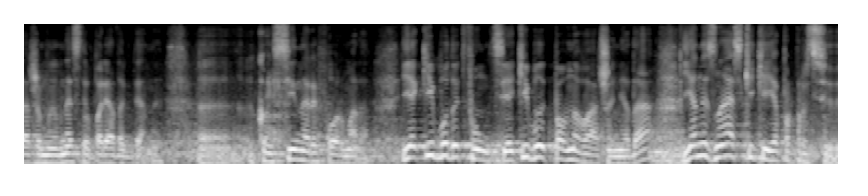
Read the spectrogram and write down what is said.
Навіть ми внесли в порядок денний. Е, Конституційна реформа. Які будуть функції, які будуть повноваження. Да? Я не знаю, скільки я пропрацюю.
